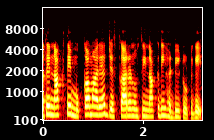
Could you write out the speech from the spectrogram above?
ਅਤੇ ਨੱਕ ਤੇ ਮੁੱਕਾ ਮਾਰਿਆ, ਜਿਸ ਕਾਰਨ ਉਸ ਦੀ ਨੱਕ ਦੀ ਹੱਡੀ ਟੁੱਟ ਗਈ।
